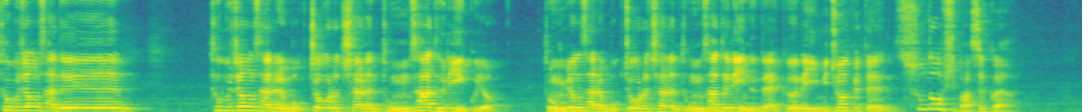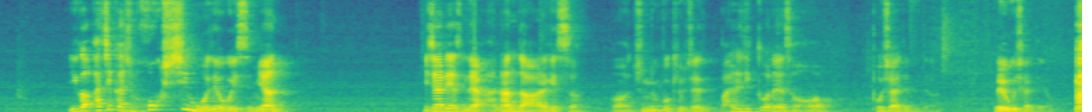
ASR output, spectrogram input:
투부정사는 투부정사를 목적으로 취하는 동사들이 있고요. 동명사를 목적으로 취하는 동사들이 있는데 그거는 이미 중학교 때 수도 없이 봤을 거야. 이거 아직까지 혹시 못 외우고 있으면 이 자리에서 내가 안 한다 알겠어? 어, 중등부 교재 빨리 꺼내서 보셔야 됩니다. 외우셔야 돼요.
